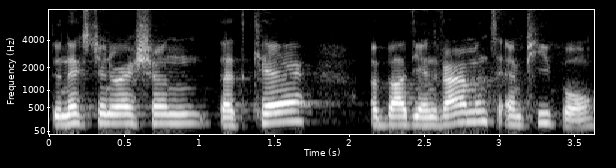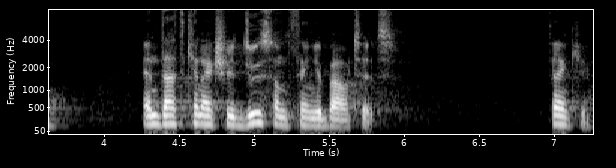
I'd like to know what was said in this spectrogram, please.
the next generation that care about the environment and people and that can actually do something about it. Thank you.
